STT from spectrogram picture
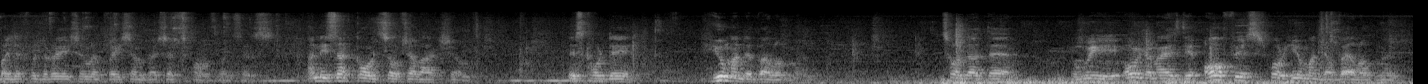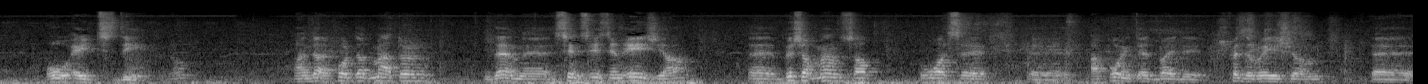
by the Federation of Asian Bishops' Conferences. And it's not called Social Action. It's called the Human Development. So that uh, we organize the Office for Human Development, OHD. You know? And uh, for that matter, then uh, since it's in Asia, uh, Bishop Mansap was uh, uh, appointed by the Federation uh,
